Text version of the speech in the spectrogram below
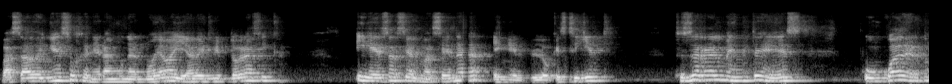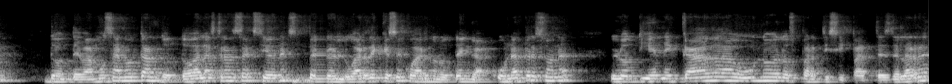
Basado en eso generan una nueva llave criptográfica y esa se almacena en el bloque siguiente. Entonces realmente es un cuaderno donde vamos anotando todas las transacciones, pero en lugar de que ese cuaderno lo tenga una persona, lo tiene cada uno de los participantes de la red.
